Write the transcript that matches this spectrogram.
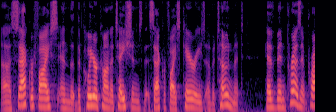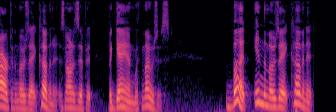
uh, sacrifice and the, the clear connotations that sacrifice carries of atonement have been present prior to the Mosaic covenant. It's not as if it began with Moses. But in the Mosaic covenant,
